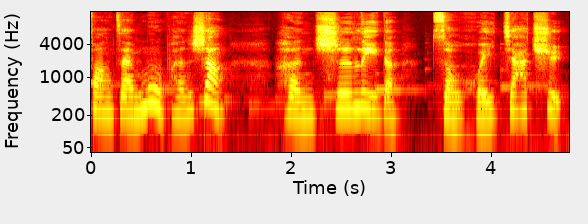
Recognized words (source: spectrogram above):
放在木盆上，很吃力地走回家去。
